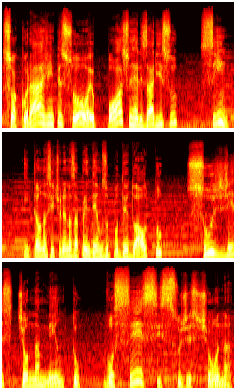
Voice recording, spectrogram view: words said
sou a coragem em pessoa. Eu posso realizar isso sim. Então, na Citionê nós aprendemos o poder do autossugestionamento. Você se sugestiona,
